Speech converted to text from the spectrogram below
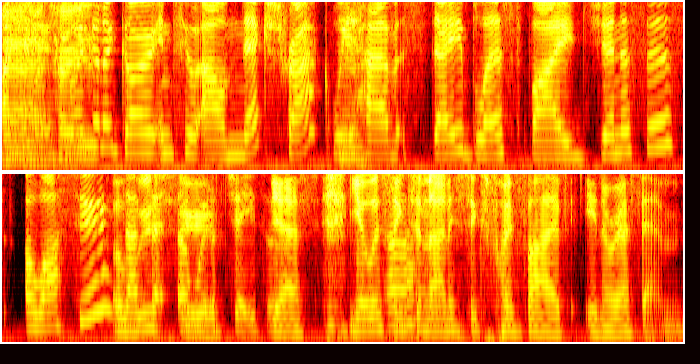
Okay, toes. we're gonna go into our next track. We have "Stay Blessed" by Genesis Owasu. That's it. Owusu. Oh, Jesus. Yes. You're listening to 96.5 Inner FM.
